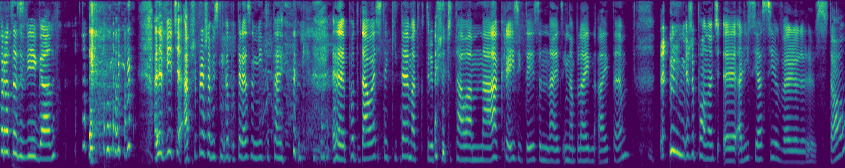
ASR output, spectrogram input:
100% vegan. Ale wiecie, a przepraszam, Justynka, bo teraz mi tutaj e, poddałaś taki temat, który przeczytałam na Crazy Days and Nights in a Blind Item, że ponoć e, Alicia Silverstone,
